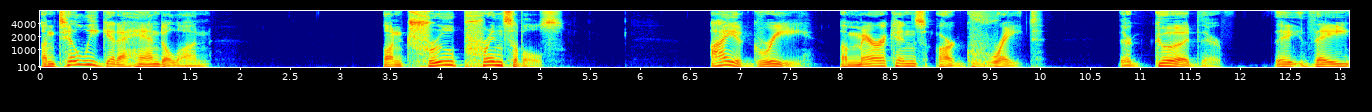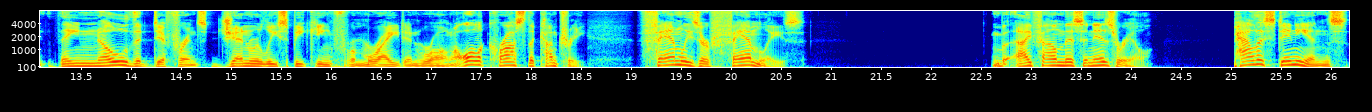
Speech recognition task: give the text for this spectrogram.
Until we get a handle on, on true principles, I agree. Americans are great. They're good. They're they they they know the difference generally speaking from right and wrong all across the country families are families i found this in israel palestinians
